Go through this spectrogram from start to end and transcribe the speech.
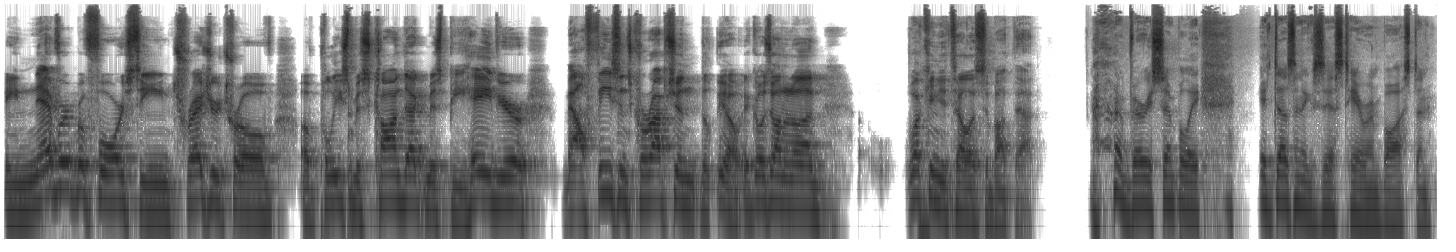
a never before seen treasure trove of police misconduct, misbehavior, malfeasance, corruption. You know, it goes on and on. What can you tell us about that? very simply, it doesn't exist here in Boston.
